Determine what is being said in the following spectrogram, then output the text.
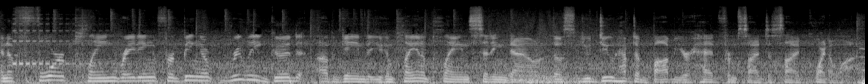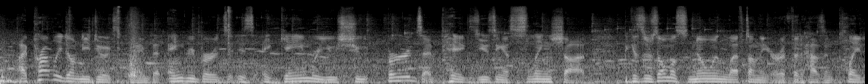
And a 4 plane rating for being a really good uh, game that you can play in a plane sitting down, though you do have to bob your head from side to side quite a lot. I probably don't need to explain that Angry Birds is a game where you shoot birds at pigs using a slingshot, because there's almost no one left on the earth that hasn't played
